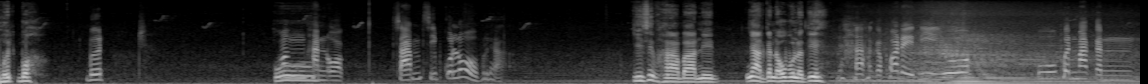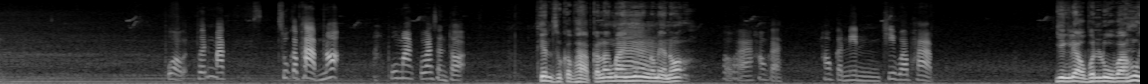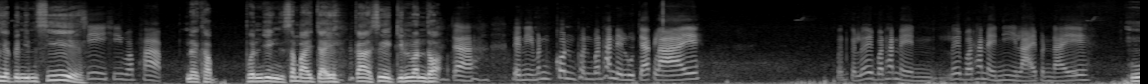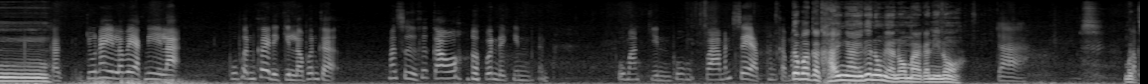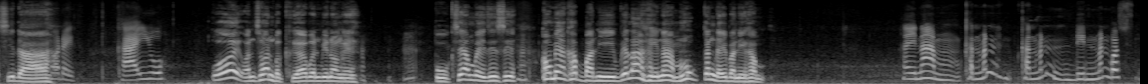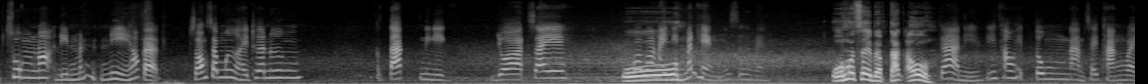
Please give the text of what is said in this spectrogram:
หมดบ่ เบิดโอ้วังหันออก30กว่าโลพุ่นแหล้ว25บาทนี่ญาติกันเอาบ่ล่ะติก็พอได้นี่อยู่ผู้เพิ่นมักกันพวกเพิ่นมักสุขภาพเนาะผู้มักว่าสันเถาะ เทียนสุขภาพกำลังมาแห้งเนาะแม่เนาะเพราะว่าเฮาก็เฮาก็เน้นชีวภาพยิ่งแล้วเพิ่นรู้ว่าเฮาเฮ็ดเป็นอินทรีย์ชีชีวภาพ นะครับ เพิ่นยิ่งสบายใจกล้าซื้อกินวันเถาะจ้ะเดี๋ยวนี้มันคนเพิ่นบ่ทันได้รู้จักหลายเพิ่นก็เลยบ่ทันได้เลยบ่ทันได้หนี่หลายปานใดอืมก็อยู่ในละแวกนี้ล่ะผู้เพิ่นเคยได้กินแล้วเพิ่นก็มาซื้อคือเก่า เพิ่นได้กินกัน ผู้มักกินผู้ว่ามันแซ่บเพิ่นก็มาแต่ว่าก็ขายง่ายเด้อเนาะแม่เนาะมากันนี่เนาะจ้าบักสีดาพอได้ขายอยู่ โอ้ยอ่อนซ้อนบักเขือเบิ่นพี่น้องเอ้ยปลูกแซมไว้ซื่อๆเอาแม่ครับบัดนี้เวลาให้น้ำเฮาจังใดบัดนี้ครับ ให้น้ำคันมันคันมันดินมันบ่ซุ่มเนาะดินมันนี่เฮาก็สองสามมือให้เทื่อนึงก็ตักนี่หยอดใส่โอ้เพราะว่าให้ดินมันแห้งซื่อแหม่โอ้เฮาใส่แบบตักเอา จ้านี่นี่เท่าเฮ็ดตรงน้ำใส่ถังไว้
